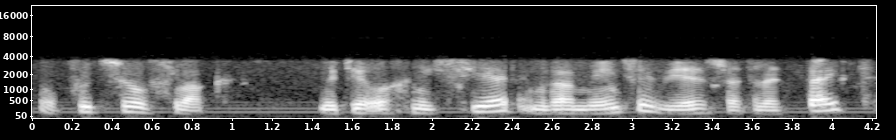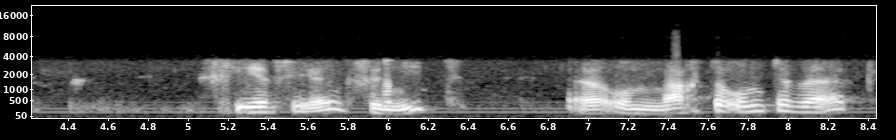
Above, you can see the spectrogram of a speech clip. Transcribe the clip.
op voedselvlak moet jy organiseer en moet daar mense wees wat hulle tyd gee vir jou verniet uh, om nagte om te werk.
